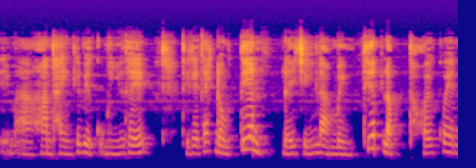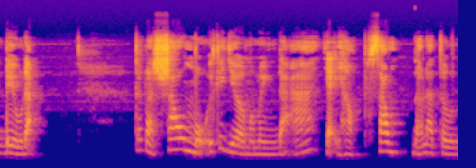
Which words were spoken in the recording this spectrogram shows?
để mà hoàn thành cái việc của mình như thế. Thì cái cách đầu tiên đấy chính là mình thiết lập thói quen đều đặn tức là sau mỗi cái giờ mà mình đã dạy học xong đó là từ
